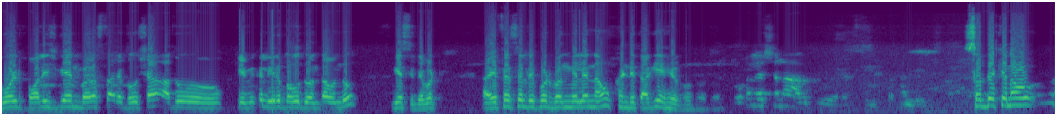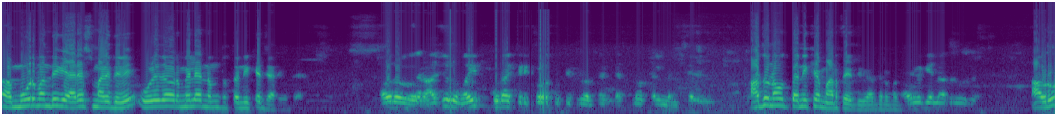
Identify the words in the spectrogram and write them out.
ಗೋಲ್ಡ್ ಪಾಲಿಶ್ಗೆ ಏನ್ ಬಳಸ್ತಾರೆ ಬಹುಶಃ ಅದು ಕೆಮಿಕಲ್ ಇರಬಹುದು ಅಂತ ಒಂದು ಗೆಸ್ ಇದೆ. But F S L report ಬಂದ್ಮೇಲೆ ನಾವು ಖಂಡಿತಾಗಿ ಹೇಳ್ಬೋದು ಅದು. ಸದ್ಯಕ್ಕೆ ನಾವು ಮೂರು ಮಂದಿಗೆ ಅರೆಸ್ಟ್ ಮಾಡಿದೀವಿ ಉಳಿದವರ ಮೇಲೆ ನಮ್ದು ತನಿಖೆ ಜಾರಿ ಇದೆ. ಅವರು ರಾಜುನ ವೈಫ್ ಕೂಡ ಕಿರಿಕೋಳ ಕೊಟ್ಟಿದ್ರು ಅಂತ ಡೆತ್ ನೋಟ್ ಅಲ್ಲಿ ಮೆನ್ಷನ್ ಅದು ನಾವು ತನಿಖೆ ಮಾಡ್ತಾ ಇದ್ದೀವಿ ಅದ್ರ ಬಗ್ಗೆ. ಅವ್ರಿಗೇನಾದ್ರು ಅವರು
